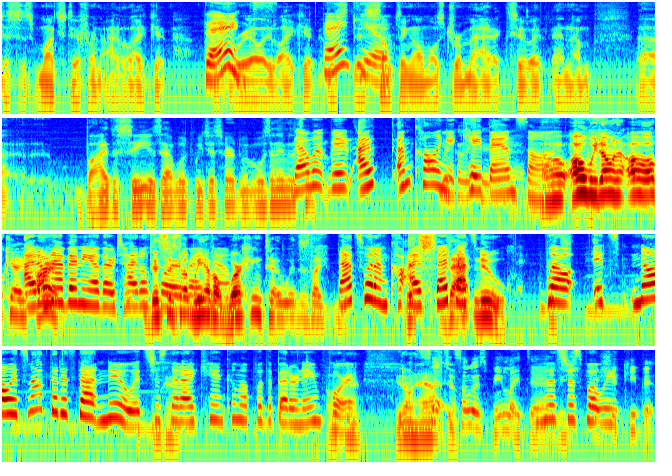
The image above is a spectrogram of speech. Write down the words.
this is much different. I like it. Thanks. I really like it. Thank there's, there's something almost dramatic to it, and um, uh, by the sea. Is that what we just heard? What was the name of the That song? one, wait, I, I'm calling We it call it Cape Cape Ann Ann. song. Oh, oh, we don't. Oh, okay. I all don't right. have any other title This for is it like right we have now. a working. T- it's like That's what I'm. Ca- it's I bet that that's new. well. It's no, it's not that it's that new. It's just Okay. that I can't come up with a better name for okay. it. You don't It's, have to. It's always been like that. That's We just sh- what we we- should keep it.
